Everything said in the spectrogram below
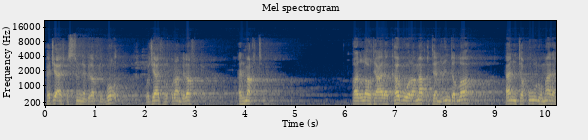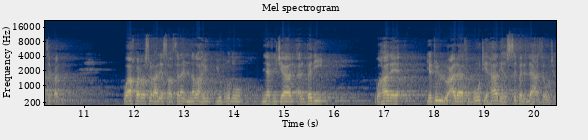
فجاءت في السنة بلفظ البغض وجاءت في القرآن بلفظ المقت. قال الله تعالى كبر مقتا عند الله أن تقولوا ما لا تفعلون. وأخبر الرسول عليه الصلاة والسلام إن الله يبغض من الرجال البذي وهذا يدل على ثبوت هذه الصفة لله عز وجل.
